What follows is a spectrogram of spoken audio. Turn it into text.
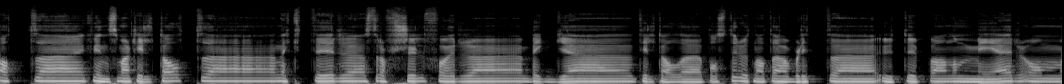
at uh, kvinnen som er tiltalt, uh, nekter uh, straffskyld for begge tiltaleposter, uten at det har blitt utdypa noe mer om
